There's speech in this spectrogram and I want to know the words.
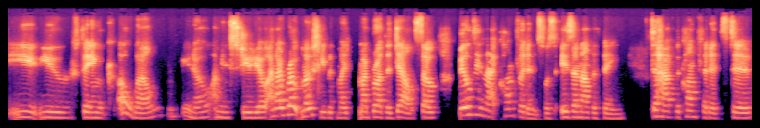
you you think oh well you know i'm in studio and i wrote mostly with my my brother Del so building that confidence was is another thing to have the confidence to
